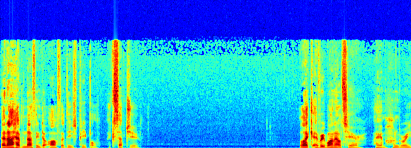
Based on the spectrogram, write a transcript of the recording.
And I have nothing to offer these people except you. Like everyone else here, I am hungry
